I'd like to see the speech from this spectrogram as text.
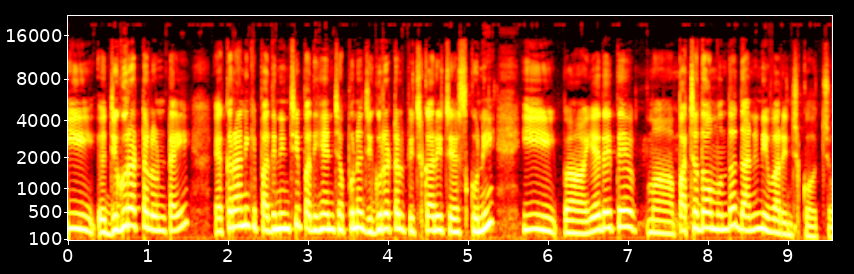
ఈ జిగురట్టలు ఉంటాయి ఎకరానికి పది నుంచి పదిహేను చప్పున జిగురట్టలు పిచికారీ చేసుకుని ఈ ఏదైతే పచ్చదోమ ఉందో దాన్ని నివారించుకోవచ్చు.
